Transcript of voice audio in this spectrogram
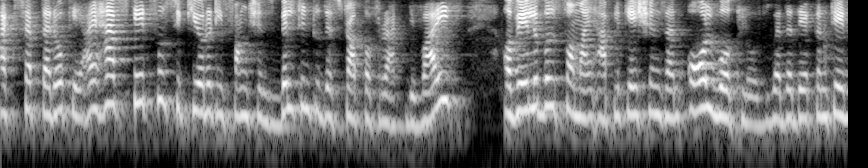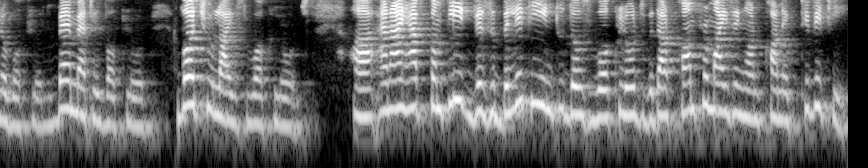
accept that, okay, I have stateful security functions built into this top of rack device, available for my applications and all workloads, whether they're container workloads, bare metal workloads, virtualized workloads. Uh, and I have complete visibility into those workloads without compromising on connectivity.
